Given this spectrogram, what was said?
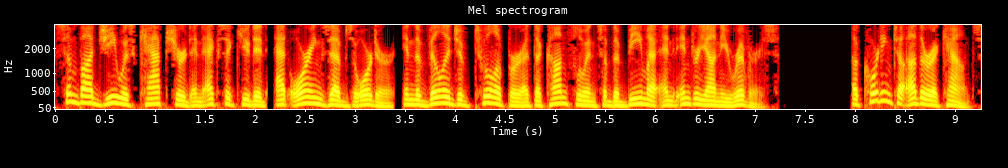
Sambhaji was captured and executed, at Aurangzeb's order, in the village of Tulapur at the confluence of the Bhima and Indrayani rivers. According to other accounts,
